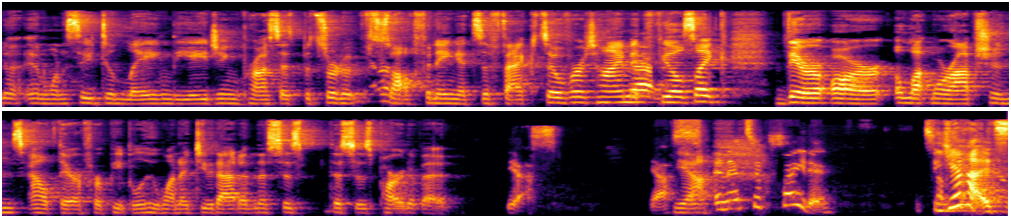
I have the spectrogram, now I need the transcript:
I don't want to say delaying the aging process, but sort of softening its effects over time. Yeah. It feels like there are a lot more options out there for people who want to do that. And this is this is part of it. Yes. Yes. Yeah. And it's exciting. It's yeah. It's,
